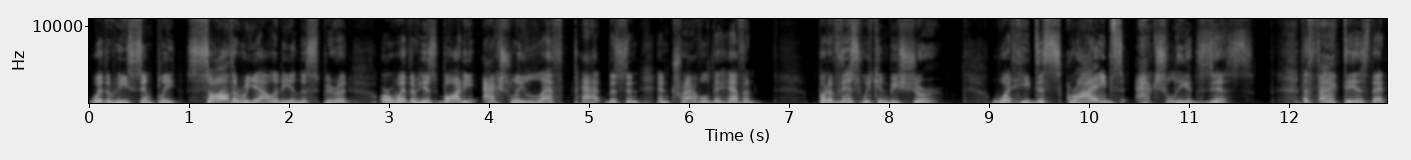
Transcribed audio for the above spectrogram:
whether he simply saw the reality in the Spirit or whether his body actually left Patmos and, and traveled to heaven. But of this we can be sure. What he describes actually exists. The fact is that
